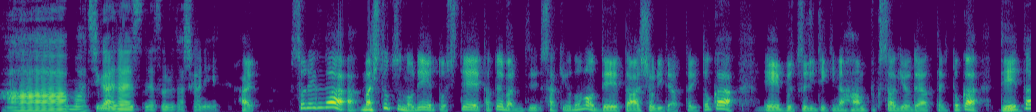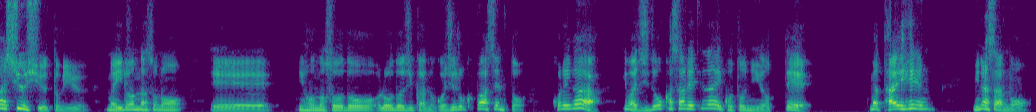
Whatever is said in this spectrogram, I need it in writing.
ああ、間違いないですね。それ確かに。はい。それが、まあ、一つの例として、例えば先ほどのデータ処理であったりとか、えー、物理的な反復作業であったりとか、データ収集という、まあ、いろんなその、えー、日本の総動労働時間の56%、これが今自動化されてないことによって、まあ、大変皆さんの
